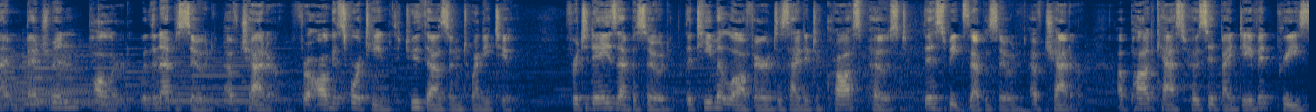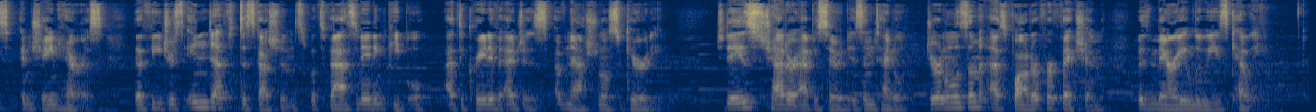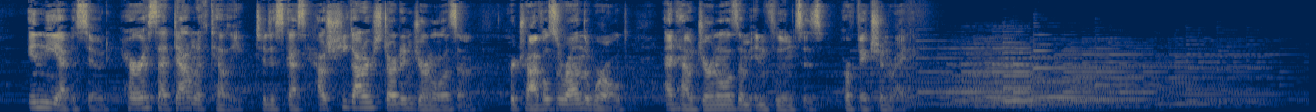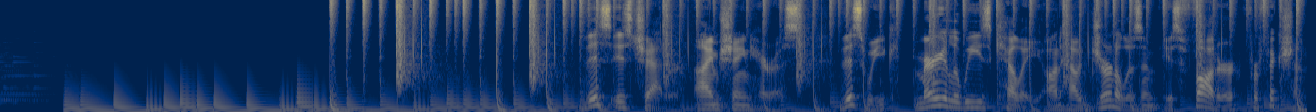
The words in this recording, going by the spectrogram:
I'm Benjamin Pollard with an episode of Chatter for August 14th, 2022. For today's episode, the team at Lawfare decided to cross post this week's episode of Chatter, a podcast hosted by David Priess and Shane Harris that features in depth discussions with fascinating people at the creative edges of national security. Today's Chatter episode is entitled Journalism as Fodder for Fiction with Mary Louise Kelly. In the episode, Harris sat down with Kelly to discuss how she got her start in journalism, her travels around the world, and how journalism influences her fiction writing. This is Chatter. I'm Shane Harris. This week, Mary Louise Kelly on how journalism is fodder for fiction.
